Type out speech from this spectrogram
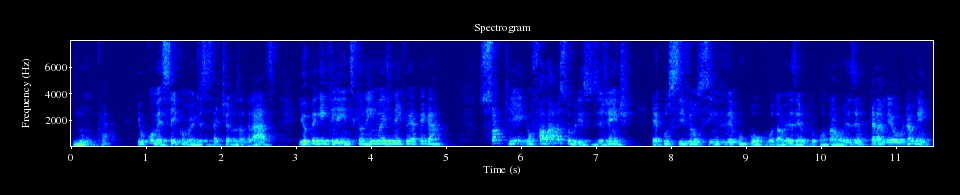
Nunca. Eu comecei, como eu disse, sete anos atrás, e eu peguei clientes que eu nem imaginei que eu ia pegar. Só que eu falava sobre isso, dizia, gente, é possível sim viver com pouco. Vou dar um exemplo. Eu contava um exemplo que era meu de alguém.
